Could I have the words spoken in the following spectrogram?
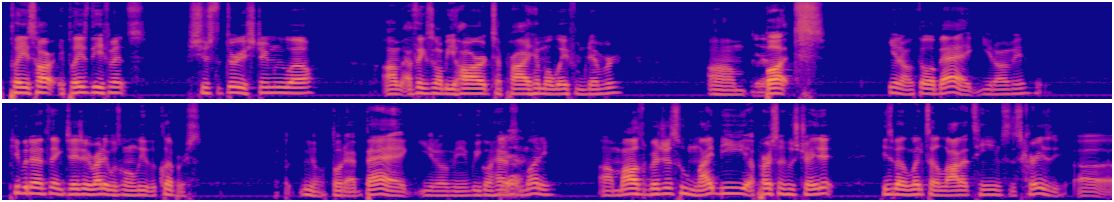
He plays hard. He plays defense. Shoots the three extremely well. Um, I think it's gonna be hard to pry him away from Denver. Um, Yeah. but you know, throw a bag. You know what I mean? People didn't think JJ Redick was gonna leave the Clippers, but you know, throw that bag. You know what I mean? We gonna have Yeah. some money. Um, Miles Bridges, who might be a person who's traded, he's been linked to a lot of teams. It's crazy. Uh,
